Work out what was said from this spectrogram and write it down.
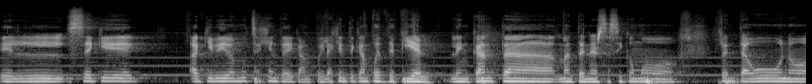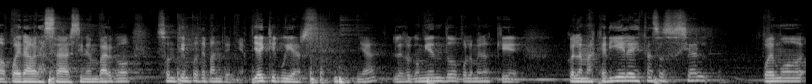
El, sé que aquí vive mucha gente de campo y la gente de campo es de piel, le encanta mantenerse así como frente a uno, a poder abrazar. Sin embargo, son tiempos de pandemia y hay que cuidarse. ¿ya? Les recomiendo por lo menos que con la mascarilla y la distancia social podemos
